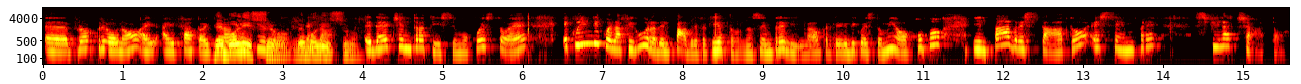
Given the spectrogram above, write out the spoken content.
eh, proprio, no? Hai, hai fatto... Hai debolissimo, debolissimo. Esatto. Ed è centratissimo, questo è... E quindi quella figura del padre, perché io torno sempre lì, no? perché di questo mi occupo, il padre Stato è sempre sfilacciato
